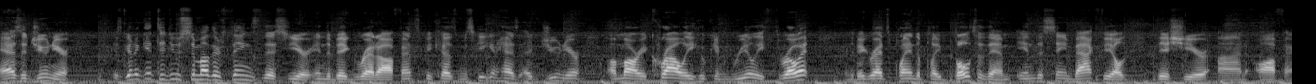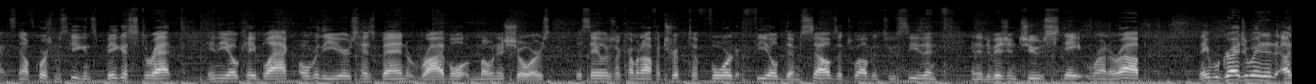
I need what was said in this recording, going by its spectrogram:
as a junior is going to get to do some other things this year in the Big Red offense because Muskegon has a junior, Amari Crowley, who can really throw it. And the Big Reds plan to play both of them in the same backfield this year on offense. Now, of course, Muskegon's biggest threat in the OK Black over the years has been rival Mona Shores. The Sailors are coming off a trip to Ford Field themselves, a 12 2 season, and a Division II state runner up. They graduated a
